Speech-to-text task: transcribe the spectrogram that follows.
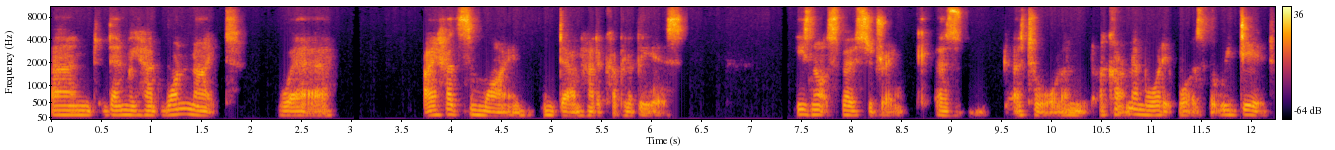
And then we had one night where I had some wine and Dan had a couple of beers. He's not supposed to drink as at all. And I can't remember what it was, but we did.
